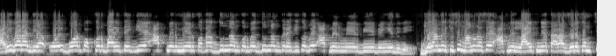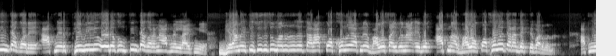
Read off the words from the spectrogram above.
গাড়ি ভাড়া দিয়ে ওই বর পক্ষর বাড়িতে গিয়ে আপনার মেয়ের কথা দুর্নাম করবে। দুর্নাম করে কি করবে? আপনার মেয়ের বিয়ে ভেঙে দিবে। গ্রামের কিছু মানুষ আছে, আপনার লাইফ নিয়ে তারা যেরকম চিন্তা করে, আপনার ফ্যামিলি ওই রকম চিন্তা করে না আপনার লাইফ নিয়ে। গ্রামের কিছু কিছু মানুষ আছে, তারা কখনোই আপনার ভালো চাইবে না এবং আপনার ভালো কখনোই তারা দেখতে পারবে না। আপনি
